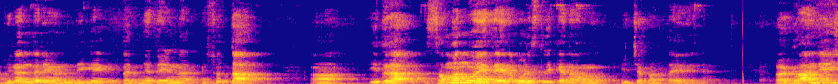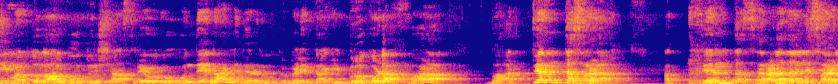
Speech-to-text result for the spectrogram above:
ಅಭಿನಂದನೆಯೊಂದಿಗೆ ಕೃತಜ್ಞತೆಯನ್ನು ಅರ್ಪಿಸುತ್ತಾ ಇದರ ಸಮನ್ವಯತೆಯನ್ನು ಗೊಳಿಸಲಿಕ್ಕೆ ನಾನು ಇಚ್ಛೆ ಪಡ್ತಾ ಇದ್ದೇನೆ. ಗಾಂಧೀಜಿ ಮತ್ತು ಲಾಲ್ ಬಹದ್ದೂರ್ ಶಾಸ್ತ್ರಿ ಅವರು ಒಂದೇ ನಾಣ್ಯದ ಎರಡು ಮುಖಗಳಿದ್ದಾಗ ಇಬ್ಬರೂ ಕೂಡ ಬಹಳ ಅತ್ಯಂತ ಸರಳ. ಅತ್ಯಂತ ಸರಳದಲ್ಲಿ ಸರಳ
